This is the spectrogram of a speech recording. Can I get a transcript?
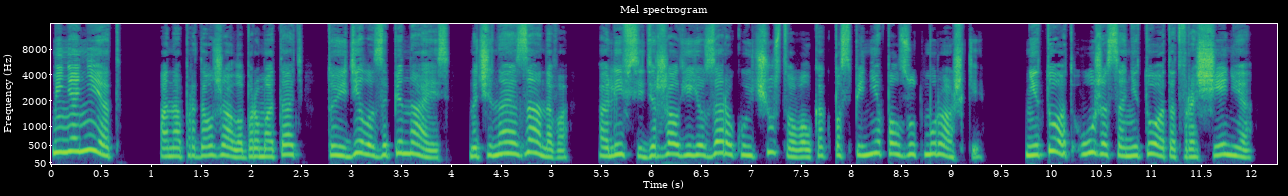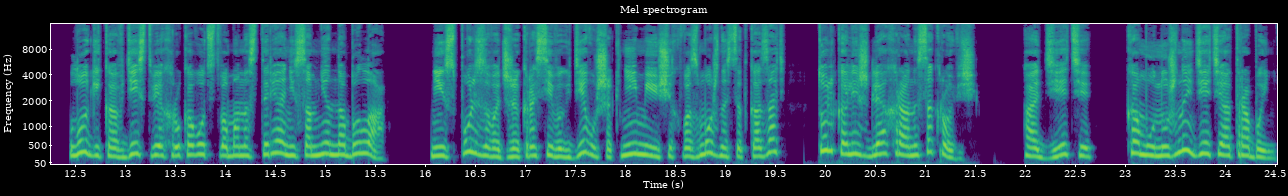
Меня нет!» Она продолжала бормотать, то и дело запинаясь, начиная заново, а Ливси держал ее за руку и чувствовал, как по спине ползут мурашки. Не то от ужаса, не то от отвращения. Логика в действиях руководства монастыря, несомненно, была. Не использовать же красивых девушек, не имеющих возможность отказать, только лишь для охраны сокровищ. А дети? Кому нужны дети от рабынь?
